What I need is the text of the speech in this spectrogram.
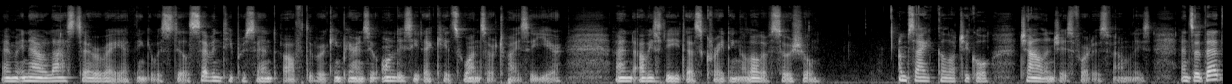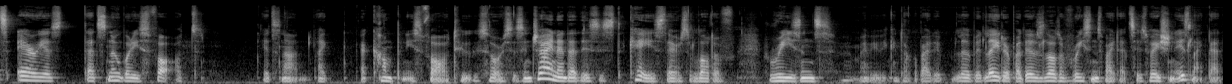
um, in our last survey, I think it was still 70% of the working parents who only see their kids once or twice a year. And obviously, that's creating a lot of social and psychological challenges for those families. And so that's areas that's nobody's fault. It's not like a company's fault to sources in China that this is the case. There's a lot of reasons. Maybe we can talk about it a little bit later, but there's a lot of reasons why that situation is like that.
